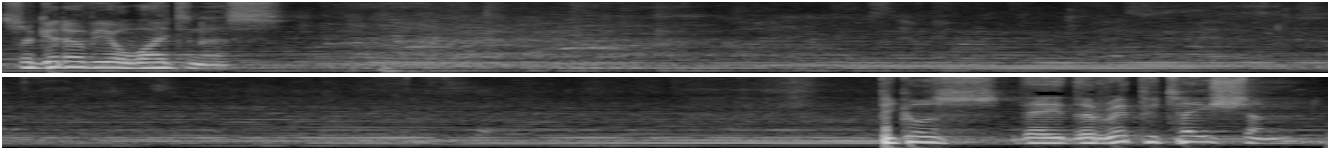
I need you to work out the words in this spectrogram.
So get over your whiteness. Because they, the reputation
